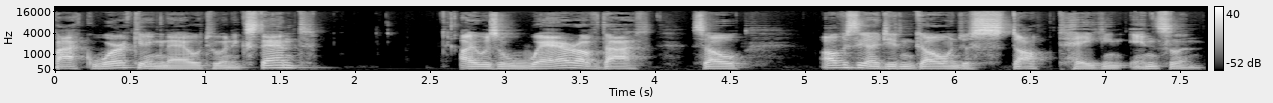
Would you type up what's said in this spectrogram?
back working now to an extent. I was aware of that. So obviously I didn't go and just stop taking insulin.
